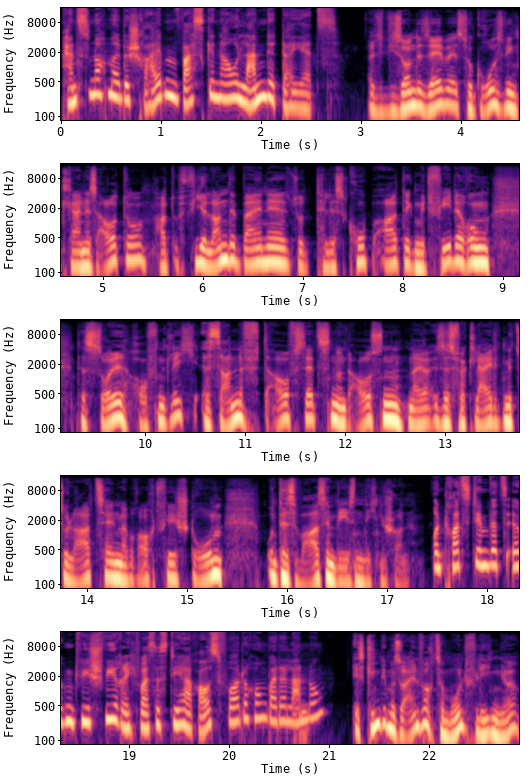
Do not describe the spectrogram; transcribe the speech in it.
Kannst du noch mal beschreiben, was genau landet da jetzt? Also die Sonde selber ist so groß wie ein kleines Auto, hat vier Landebeine, so teleskopartig mit Federung. Das soll hoffentlich sanft aufsetzen und außen, naja, ist es verkleidet mit Solarzellen, man braucht viel Strom und das war es im Wesentlichen schon. Und trotzdem wird es irgendwie schwierig. Was ist die Herausforderung bei der Landung? Es klingt immer so einfach zum Mond fliegen, ja,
